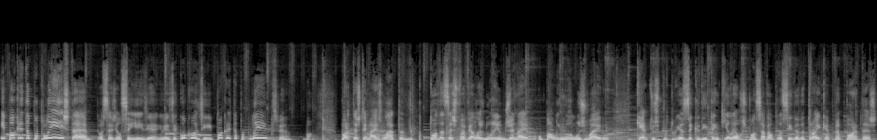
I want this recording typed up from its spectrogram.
hipócrita populista! Ou seja, ele saía e dizia, em vez de dizer cuco, dizia hipócrita populista. Perceberam? Bom, Portas tem mais lata de que todas as favelas no Rio de Janeiro. O Paulinho Relojoeiro quer que os portugueses acreditem que ele é o responsável pela saída da Troika. Para Portas,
